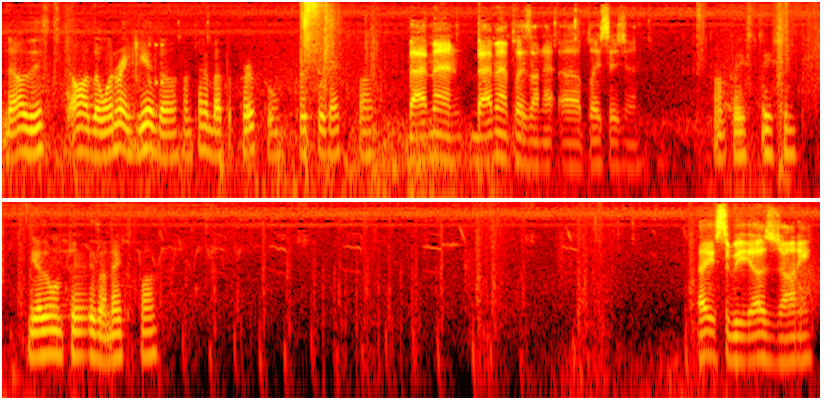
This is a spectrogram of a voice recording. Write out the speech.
No, this. Oh, the one right here though. I'm talking about the purple, purple Xbox Batman. Batman plays on uh, PlayStation. on PlayStation. The other one plays on Xbox. That used to be us, Johnny.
